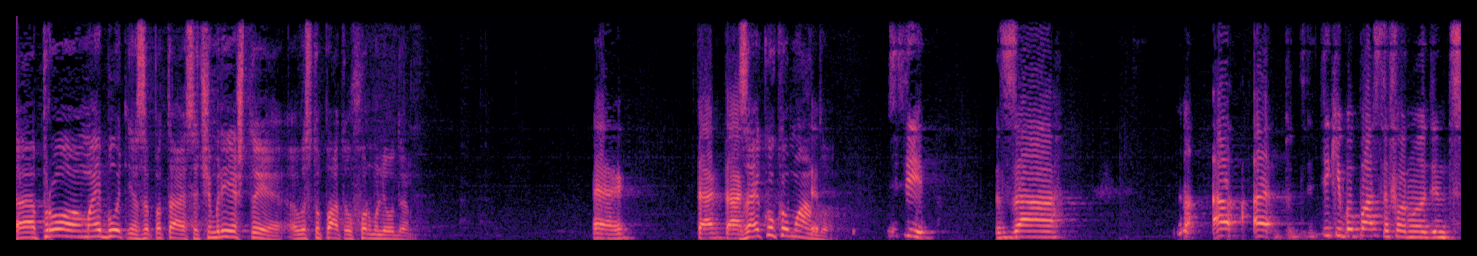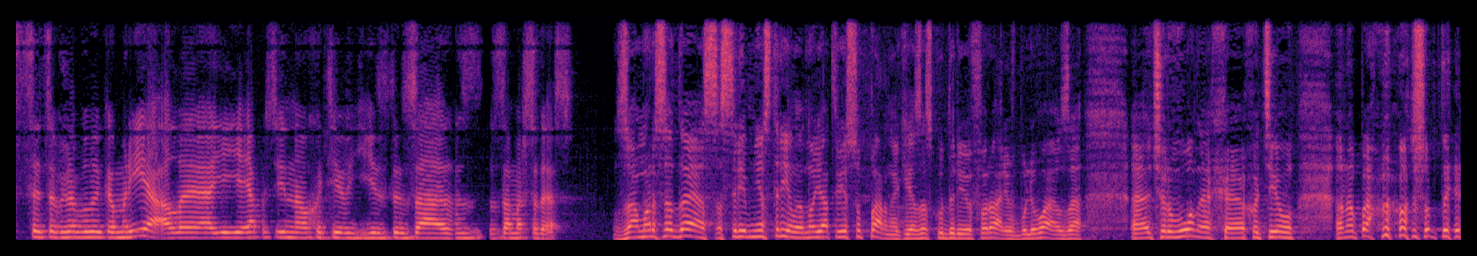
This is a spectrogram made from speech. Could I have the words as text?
е, про майбутнє запитаюся. Чи мрієш ти виступати у Формулі 1? Е, так, так. За яку команду? Всі за. Ну, а, а, тільки попасти в Формулу 1 це, це вже велика мрія, але я, я постійно хотів їздити за, за Мерседес. За Мерседес, срібні стріли. Ну я твій суперник. Я за Скудерію Феррарі вболіваю за е, червоних. Е, хотів е, напевно, щоб ти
